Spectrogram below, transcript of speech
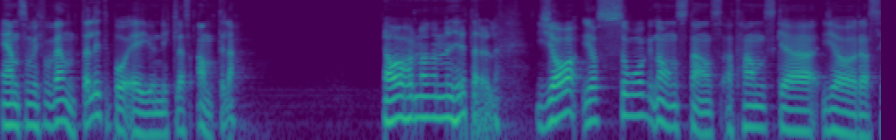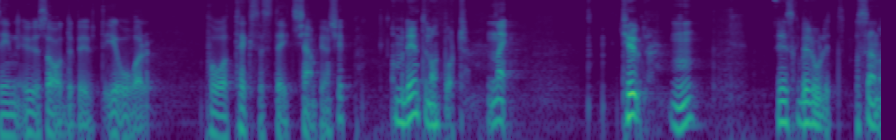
En som vi får vänta lite på är ju Niklas Antila. Ja, har du någon nyhet där eller? Ja, jag såg någonstans att han ska göra sin USA-debut i år på Texas State Championship. Ja, men det är inte långt bort. Nej. Kul! Mm. Det ska bli roligt. Och sen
